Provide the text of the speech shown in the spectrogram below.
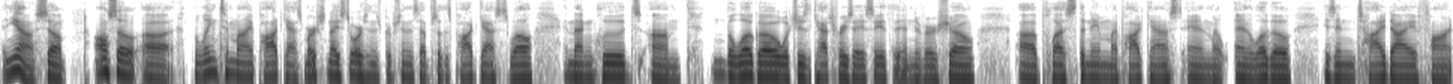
And yeah, so also uh, the link to my podcast merchandise stores in the description of this episode, this podcast as well. And that includes um, the logo, which is the catchphrase I say at the end of our show, uh, plus the name of my podcast and my and the logo is in tie dye font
